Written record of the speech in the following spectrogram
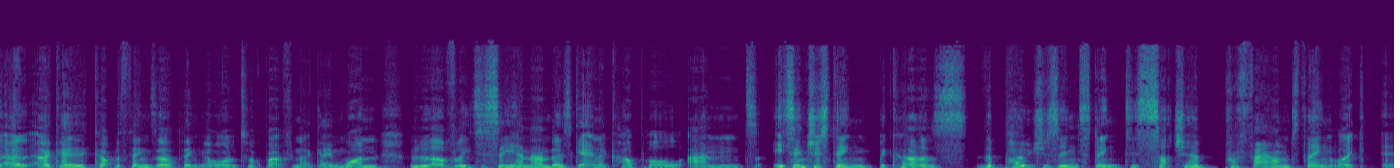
Uh, okay, a couple of things I think I want to talk about from that game. One, lovely to see Hernandez getting a couple, and it's interesting because the poacher's instinct is such a profound thing. Like, eh,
